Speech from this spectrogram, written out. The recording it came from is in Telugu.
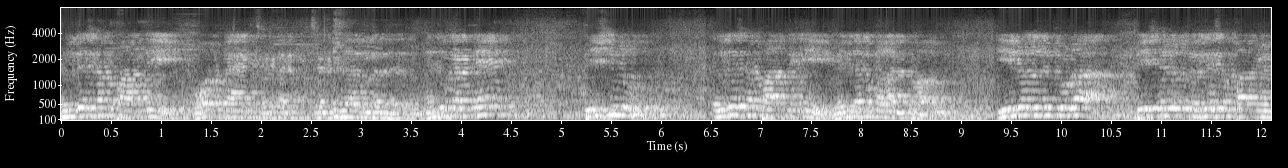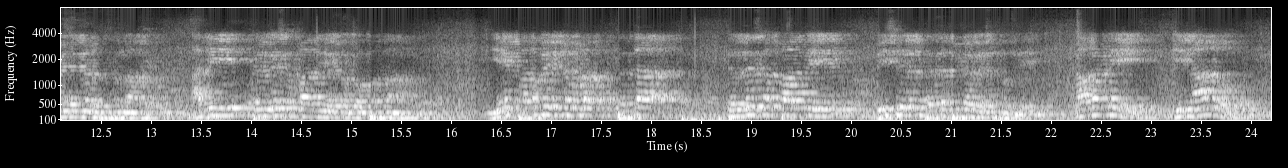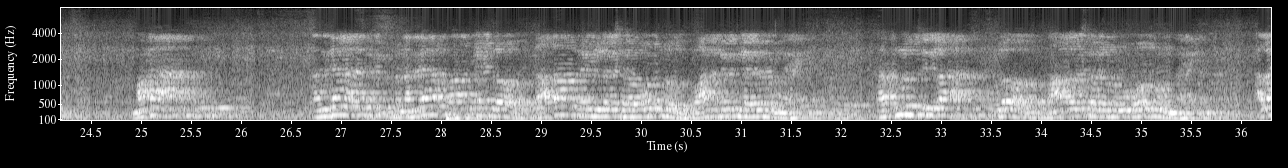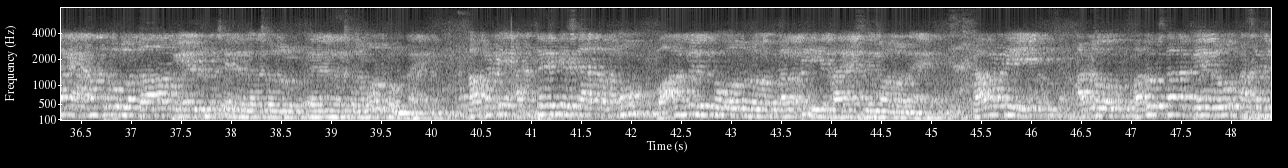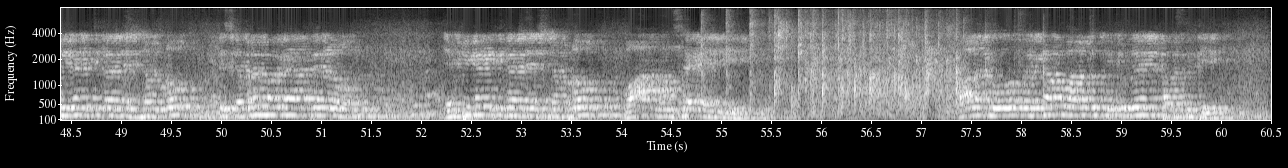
తెలుగుదేశం పార్టీ ఓట్ బ్యాంక్ చెట్టుదరలేదు ఎందుకంటే శిష్యులు తెలుగుదేశం పార్టీకి వెన్నెముక లాంటి వాళ్ళు ఈ రోజు కూడా బీసీలు తెలుగుదేశం పార్టీ వెంటే నడుస్తున్నారు అది తెలుగుదేశం పార్టీ యొక్క గొప్పతనం. ఏ పదవి వెళ్ళినా కూడా పెద్ద తెలుగుదేశం పార్టీ బీసీలకు పెద్దపీట వేస్తుంది. కాబట్టి ఈనాడు మన నంద్యాల అసెంబ్లీ- నంద్యాల పార్లమెంట్లో దాదాపు రెండు లక్షల ఓట్లు వాల్మీకి నగర్ ఉన్నాయి? కర్నూలు జిల్లాలో నాలుగు లక్షల ఓట్లు ఉన్నాయి. అలాగే అనంతపూర్లో దాదాపు ఏడు నుంచి ఎనిమిది లక్షలు ఎనిమిది లక్షల ఓట్లు ఉన్నాయి. కాబట్టి అత్యధిక శాతము వాల్మీకి ఓట్లు కలిపి ఈ రాయలసీమలోనే కాబట్టి అటు ఫరూక్ సార్ పేరు అసెంబ్లీగా డిక్లేర్ చేసినప్పుడు ఇటు శబరిమల గారి పేరు ఎంపీగా డిక్లేర్ చేసినప్పుడు వార్ వన్ సైడ్ అయింది వాళ్ళకు ఇంకా వాళ్ళకు తిరుగులేని పరిస్థితి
